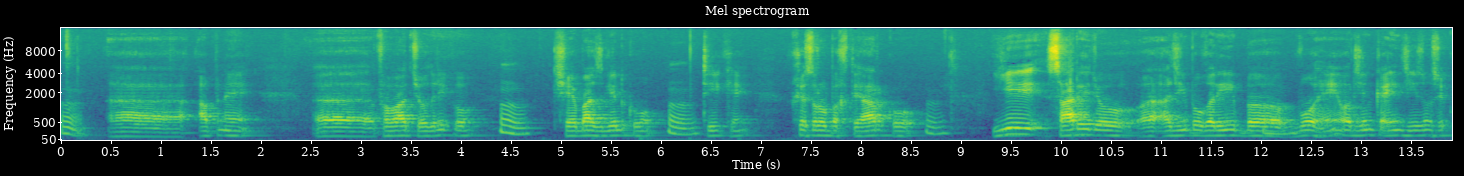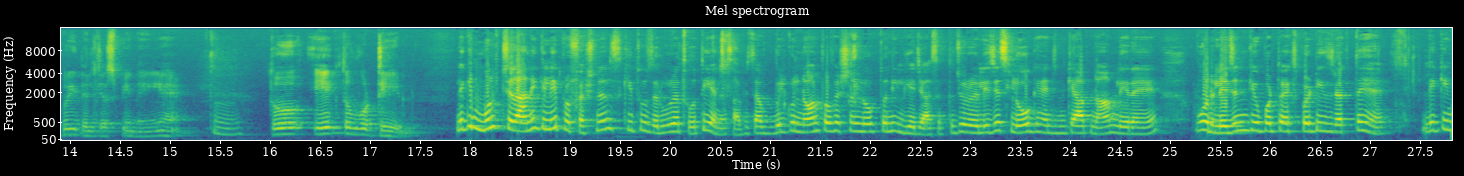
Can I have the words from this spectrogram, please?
हम्म। अपने फवाद चौधरी को हम्म। शहबाज गिल को ठीक है खसरो बख्तियार को। ये सारे जो अजीब व गरीब वो हैं और जिनका इन चीज़ों से कोई दिलचस्पी नहीं है। तो एक तो वो टीम लेकिन मुल्क चलाने के लिए प्रोफेशनल्स की तो ज़रूरत होती है ना साफी साहब। बिल्कुल नॉन प्रोफेशनल लोग तो नहीं लिए जा सकते। जो रिलीजियस लोग हैं जिनके आप नाम ले रहे हैं वो रिलीजन के ऊपर तो एक्सपर्टीज रखते हैं। लेकिन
